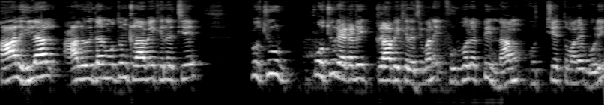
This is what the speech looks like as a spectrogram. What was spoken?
আল হিলাল আল ওয়েদার মতন ক্লাবে খেলেছে, প্রচুর প্রচুর একাধিক ক্লাবে খেলেছে। মানে ফুটবলারটির নাম হচ্ছে তোমাদের বলি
